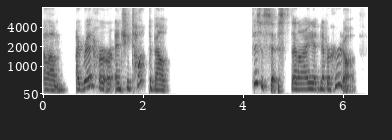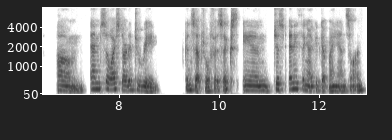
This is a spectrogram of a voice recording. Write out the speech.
um, I read her, and she talked about physicists that I had never heard of. Um, and so I started to read conceptual physics and just anything I could get my hands on.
